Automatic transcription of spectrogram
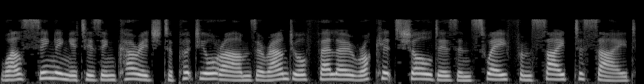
While singing it is encouraged to put your arms around your fellow Rocket's shoulders and sway from side to side.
